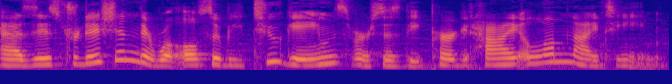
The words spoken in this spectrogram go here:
As is tradition, there will also be two games versus the Purgat High alumni team.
